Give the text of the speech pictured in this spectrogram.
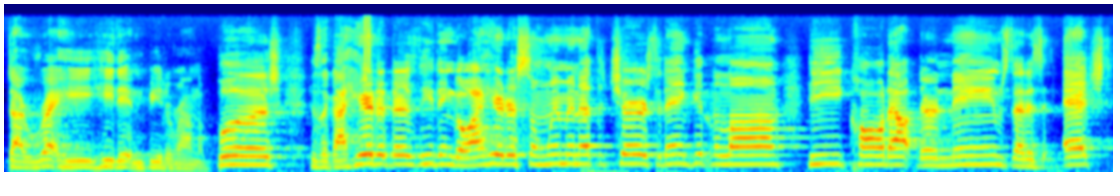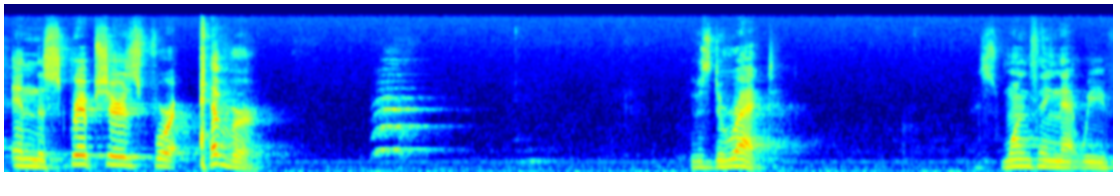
Direct, he, he didn't beat around the bush. He's like, I hear that there's, he didn't go, I hear there's some women at the church that ain't getting along. He called out their names that is etched in the scriptures forever. He was direct. It's one thing that we've,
